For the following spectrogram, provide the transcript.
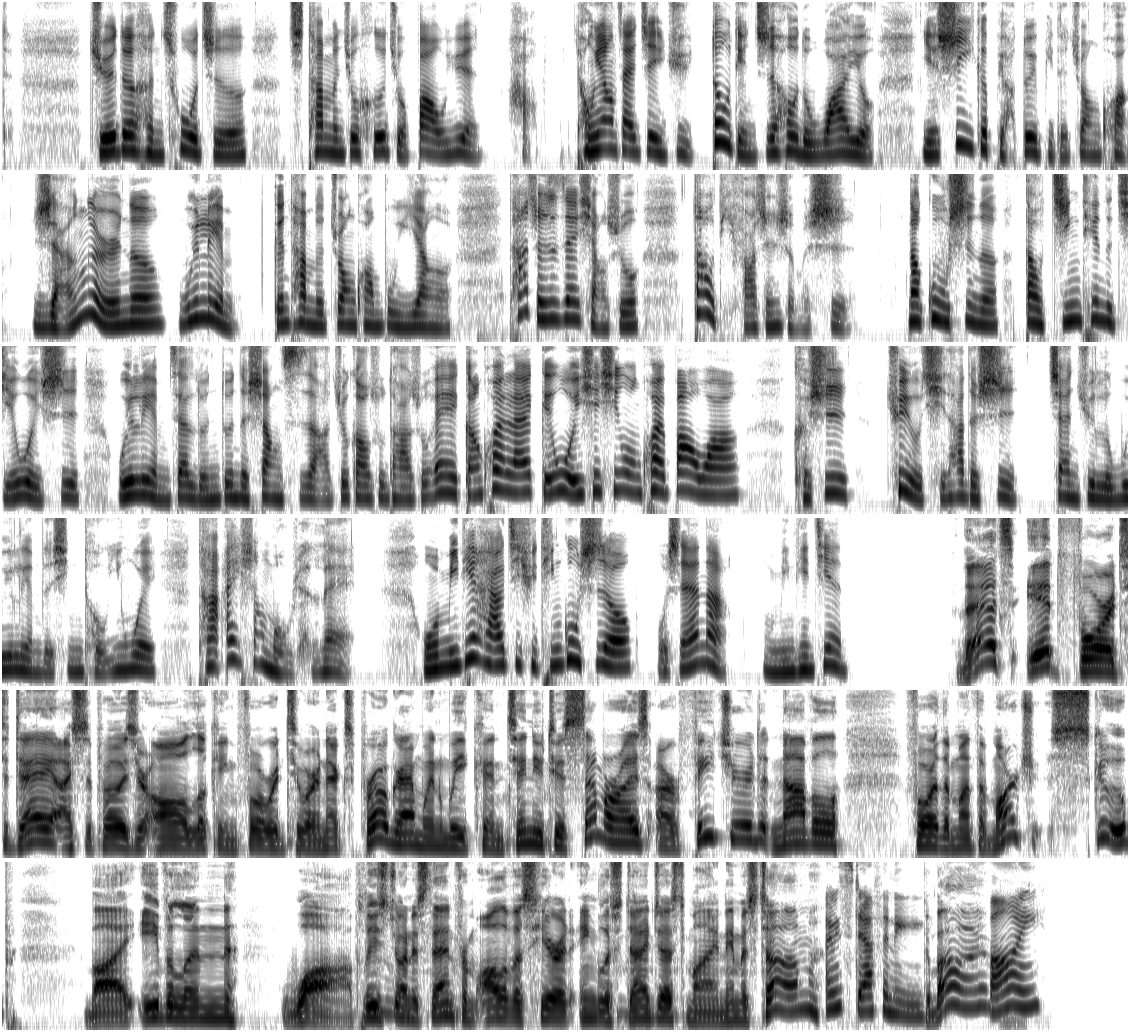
觉得很挫折，他们就喝酒抱怨。好，同样在这句逗点之后的 while 也是一个表对比的状况。然而呢，William 跟他们的状况不一样哦，他则是在想说，到底发生什么事？那故事呢，到今天的结尾是 William 在伦敦的上司啊，就告诉他说：“哎，赶快来给我一些新闻快报啊！”可是却有其他的事。占据了 William 的心头，因为他爱上某人嘞。我们明天还要继续听故事哦。我是安娜，我们明天见。That's it for today. I suppose you're all looking forward to our next program when we continue to summarize our featured novel for the month of March, Scoop, by Evelyn Waugh. Please join us then from all of us here at English Digest. My name is Tom. I'm Stephanie. Goodbye. Bye.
